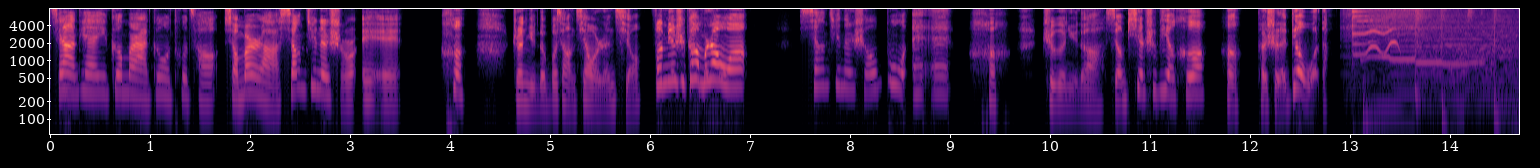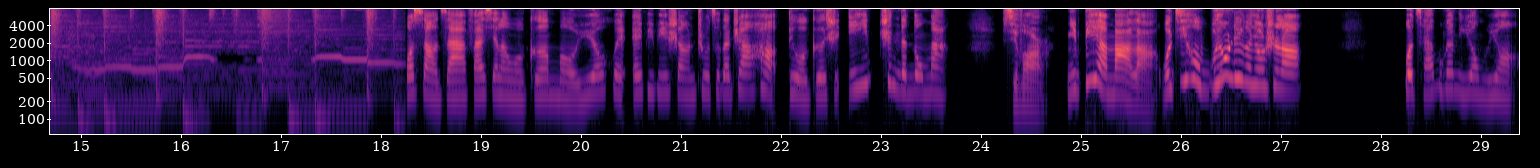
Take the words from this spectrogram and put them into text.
前两天一哥们儿啊跟我吐槽，小妹儿啊相亲的时候 A A，哼，这女的不想欠我人情，分明是看不上我。相亲的时候不 A A，哼，这个女的想骗吃骗喝，哼，她是来钓我的。我嫂子啊发现了我哥某约会 A P P 上注册的账号，对我哥是一阵的怒骂。媳妇儿，你别骂了，我今后不用这个就是了。我才不管你用不用，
